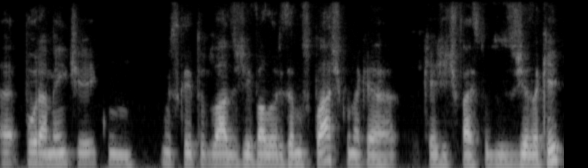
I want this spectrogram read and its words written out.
é, puramente com um escrito do lado de valorizamos plástico, né, que, é, que a gente faz todos os dias aqui,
